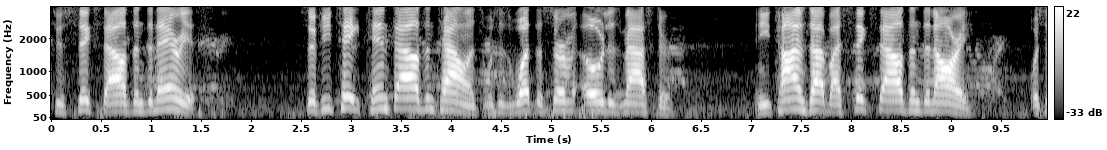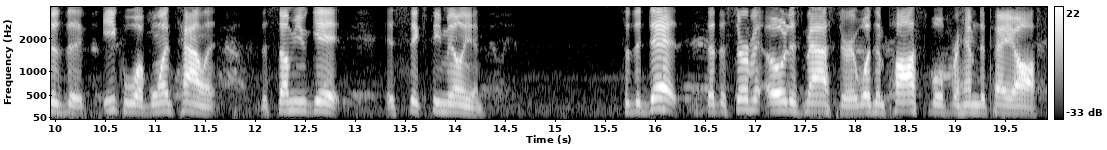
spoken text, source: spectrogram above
to 6,000 denarius. So if you take 10,000 talents, which is what the servant owed his master, and you times that by 6,000 denarii, which is the equal of one talent, the sum you get is 60 million. So the debt that the servant owed his master, it was impossible for him to pay off.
